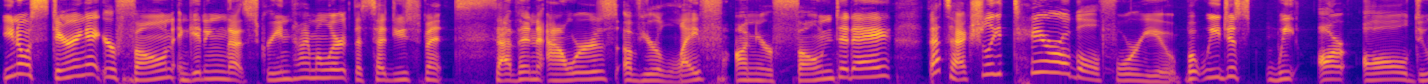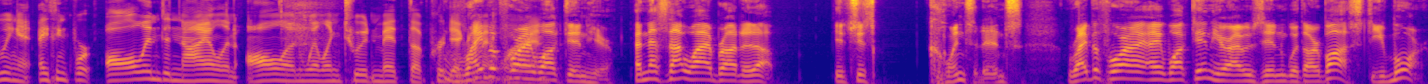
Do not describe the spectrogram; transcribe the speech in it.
You know, staring at your phone and getting that screen time alert that said you spent 7 hours of your life on your phone today, that's actually terrible for you. But we just we are all doing it. I think we're all in denial and all unwilling to admit the predicament. right before I in. walked in here, and that's not why I brought it up. It's just coincidence. Right before I, I walked in here, I was in with our boss, Steve Moore.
